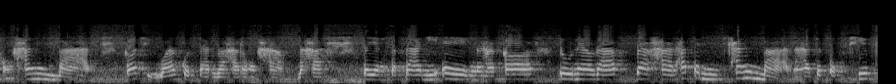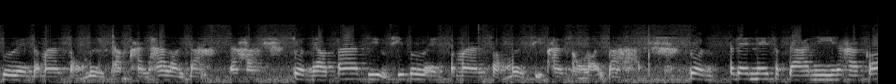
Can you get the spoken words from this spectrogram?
ของค่าเงินบาท ก็ถือว่ากดดันราคาทองคำนะคะ แต่อย่างสัปดาห์นี้เองนะคะ ก็ดูแนวรับราคาถ้าเป็นค่าเงินบาทนะคะ จะตกที่บริเวณประมาณ 23,500 บาทนะคะ ส่วนแนวต้านจะอยู่ที่บริเวณประมาณ 24,200 บาท ส่วนประเด็นในสัปดาห์นี้นะคะ ก็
